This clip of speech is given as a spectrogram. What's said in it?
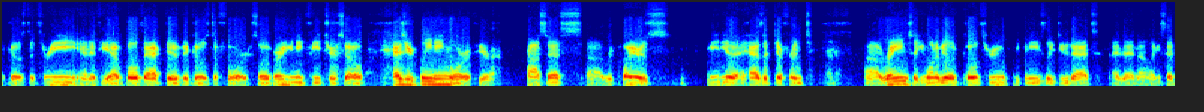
it goes to three. And if you have both active, it goes to four. So a very unique feature. So as you're cleaning or if your process uh, requires media that has a different uh, range that you want to be able to go through, you can easily do that. And then, uh, like I said,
